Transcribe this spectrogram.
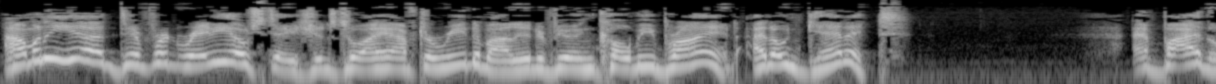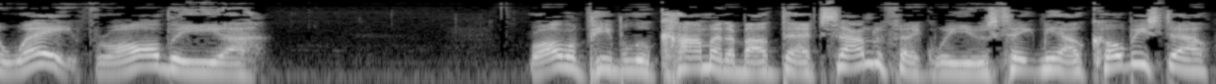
How many uh, different radio stations do I have to read about interviewing Kobe Bryant? I don't get it. And by the way, for all the uh, for all the people who comment about that sound effect we use, Take Me Out Kobe style,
